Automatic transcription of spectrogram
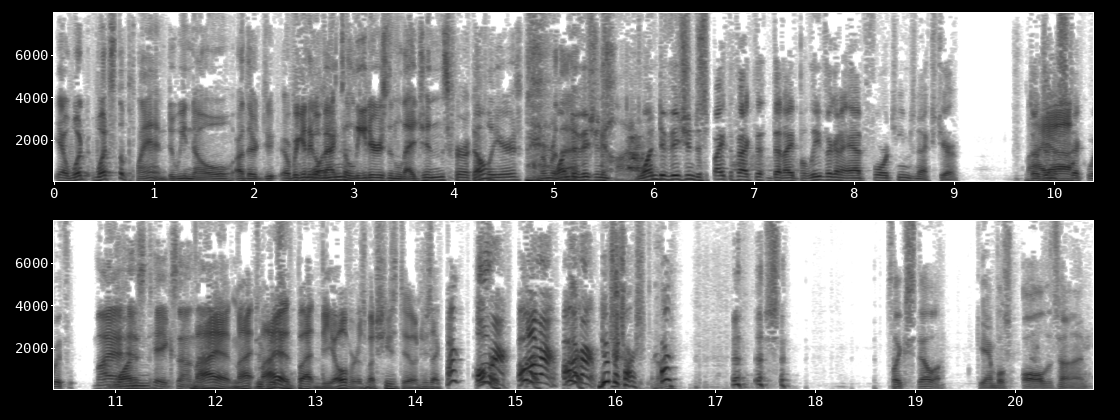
Yeah, what what's the plan? Do we know? Are there? Are we going to go back to leaders and legends for a couple no. years? Remember one that? division, God. one division. Despite the fact that, that I believe they're going to add four teams next year. They're going to stick with Maya one. has takes on Maya, that. Maya, Maya, but the over is what she's doing. She's like, "Bark, over, over, over, Nutrisource. bark." It's like Stella gambles all the time.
